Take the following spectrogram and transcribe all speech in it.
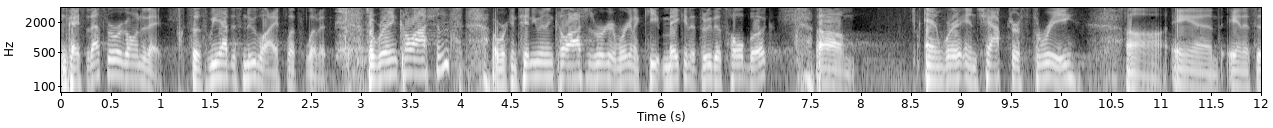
Okay, so that's where we're going today. So as we have this new life, let's live it. So we're in Colossians. We're continuing in Colossians. We're, we're going to keep making it through this whole book. Um, and we're in chapter 3, uh, and, and it's, a,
